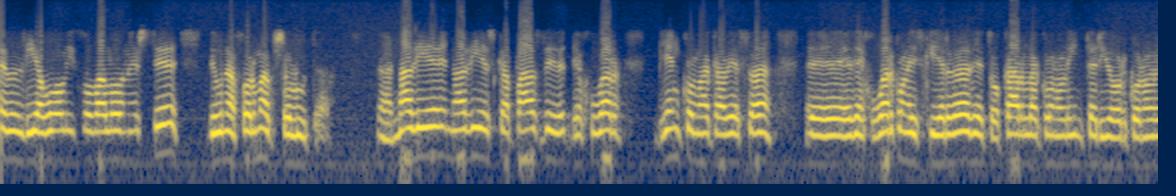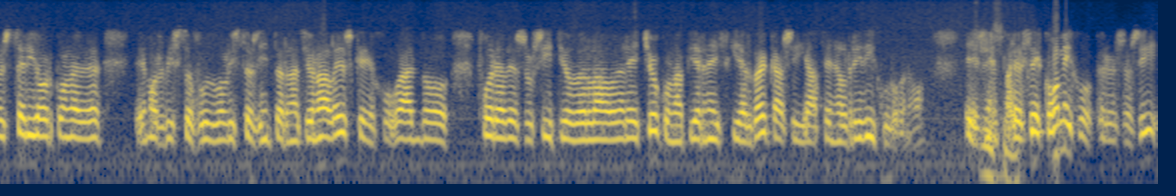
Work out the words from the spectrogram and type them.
el diabólico balón este de una forma absoluta. Nadie, nadie es capaz de, jugar bien con la cabeza, eh, de jugar con la izquierda, de tocarla con el interior, con el exterior. Con Hemos visto futbolistas internacionales que jugando fuera de su sitio del lado derecho, con la pierna izquierda, casi hacen el ridículo. ¿no? me parece cómico, pero es así.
